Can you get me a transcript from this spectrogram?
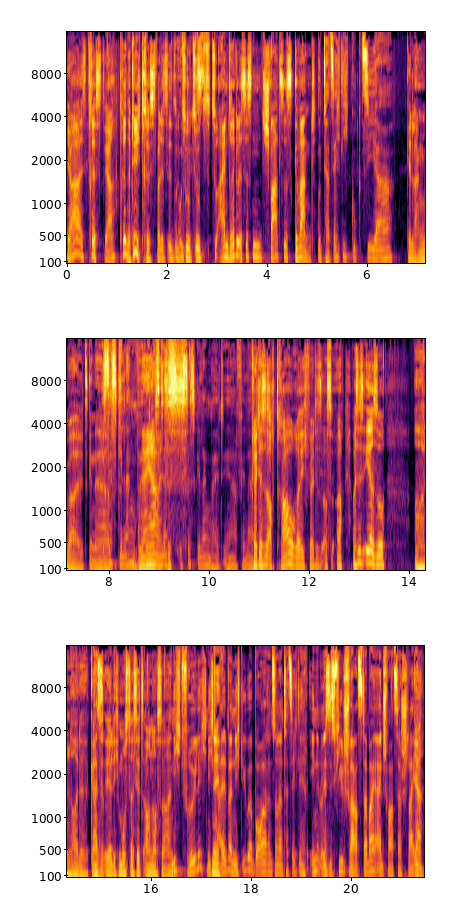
ja, ist trist, ja. Trist, natürlich trist, weil es ist, zu, zu, zu einem Drittel ist es ein schwarzes Gewand. Und tatsächlich guckt sie ja. Gelangweilt, genervt. Ist das gelangweilt? Naja, ist das, ist- ist das gelangweilt? Ja, vielleicht. Vielleicht ist es auch traurig, vielleicht ist es auch so, ach, aber es ist eher so, oh Leute, ganz Also- ehrlich, muss das jetzt auch noch sein? Nicht fröhlich, nicht Nee. albern, nicht überbordend, sondern tatsächlich nach innen. Und es ist viel Schwarz dabei, ein schwarzer Schleier. Ja.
